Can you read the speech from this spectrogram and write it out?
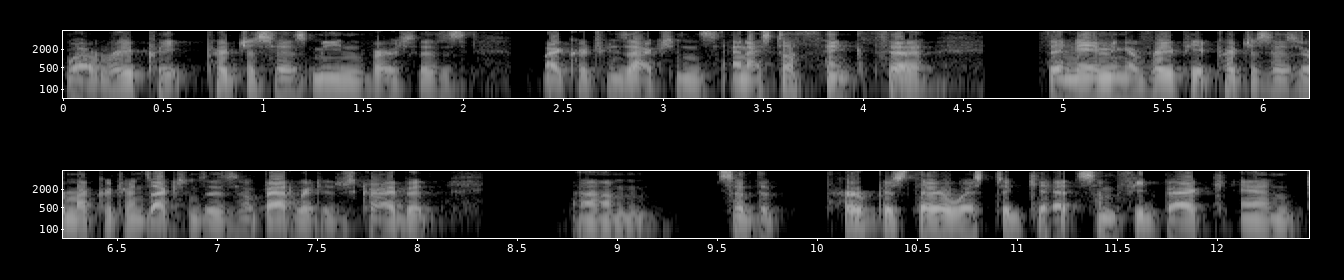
what repeat purchases mean versus microtransactions. And I still think the the naming of repeat purchases or microtransactions is a bad way to describe it. Um, so the purpose there was to get some feedback and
